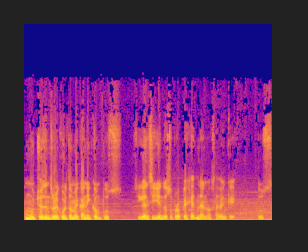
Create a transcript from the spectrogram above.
Muchos dentro del culto mecánico, pues siguen siguiendo su propia agenda, ¿no? Saben que pues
